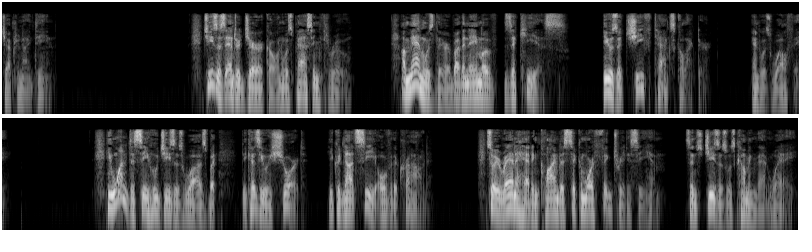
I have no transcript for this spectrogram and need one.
chapter 19 jesus entered jericho and was passing through. A man was there by the name of zacchaeus. He was a chief tax collector and was wealthy. He wanted to see who jesus was but because he was short he could not see over the crowd. So he ran ahead and climbed a sycamore fig tree to see him since jesus was coming that way.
